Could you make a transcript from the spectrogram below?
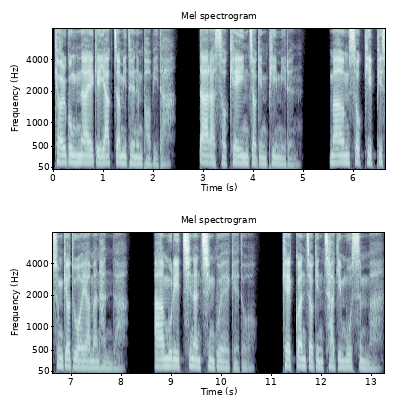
결국 나에게 약점이 되는 법이다. 따라서 개인적인 비밀은 마음속 깊이 숨겨두어야만 한다. 아무리 친한 친구에게도 객관적인 자기 모습만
